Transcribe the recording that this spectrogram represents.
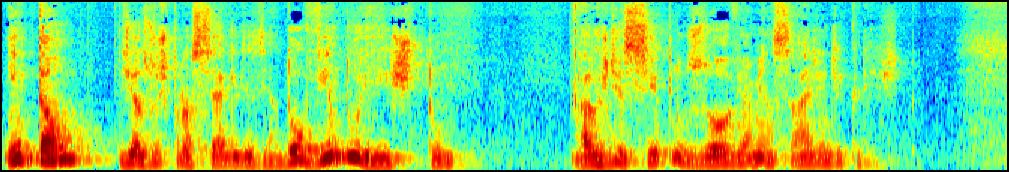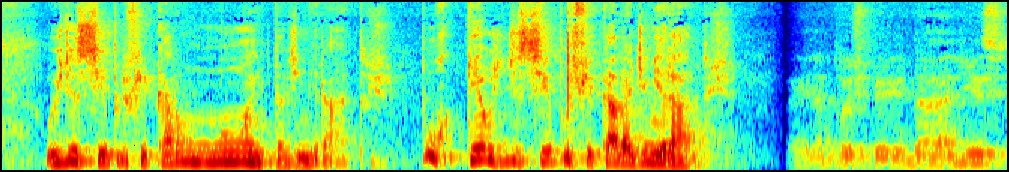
Então, Jesus prossegue dizendo: ouvindo isto, aí os discípulos ouvem a mensagem de Cristo. Os discípulos ficaram muito admirados. Por que os discípulos ficaram admirados? A prosperidade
